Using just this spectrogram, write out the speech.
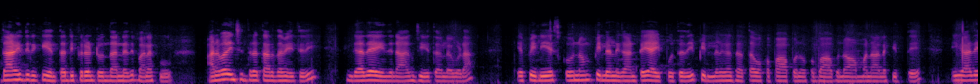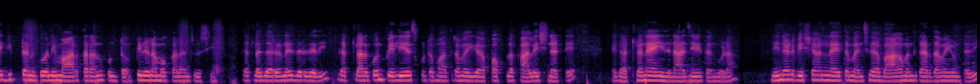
దాని దీనికి ఎంత డిఫరెంట్ ఉందన్నది మనకు అనుభవించిన తర్వాత అర్థమవుతుంది. గదే అయింది నాకు జీవితంలో కూడా. ఇక పెళ్ళి చేసుకున్నాం. పిల్లల్ని కంటే అయిపోతుంది. పిల్లలు తర్వాత ఒక పాపను ఒక బాబును అమ్మ నాన్నకి ఇస్తే ఇక అదే గిఫ్ట్ అనుకొని మారుతారు అనుకుంటాం పిల్లల మొక్కలను చూసి. అట్లా జరగనే జరగదు. అట్లా అనుకొని పెళ్ళి చేసుకుంటే మాత్రం ఇక పప్పులో కాలేసినట్టే. ఇక అట్లనే అయింది నా జీవితం కూడా. నిన్నటి విషయాన్ని అయితే మంచిగా బాగా మందికి అర్థమై ఉంటుంది.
